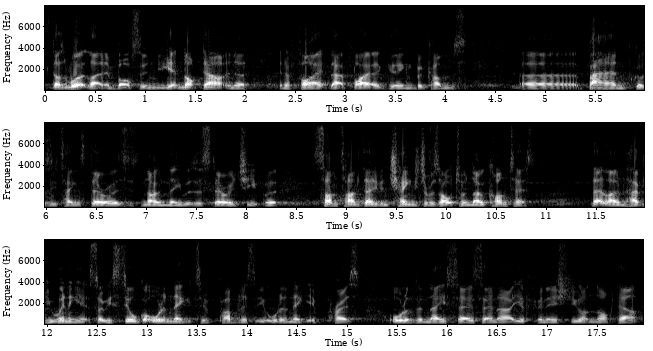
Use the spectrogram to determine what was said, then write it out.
It doesn't work like that in boxing. You get knocked out in a in a fight. That fight again becomes uh, banned because he's taking steroids. It's known that he was a steroid cheat, but sometimes they don't even change the result to a no contest, let alone have you winning it. So he's still got all the negative publicity, all the negative press, all of the naysayers saying, "Ah, you're finished. You got knocked out."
